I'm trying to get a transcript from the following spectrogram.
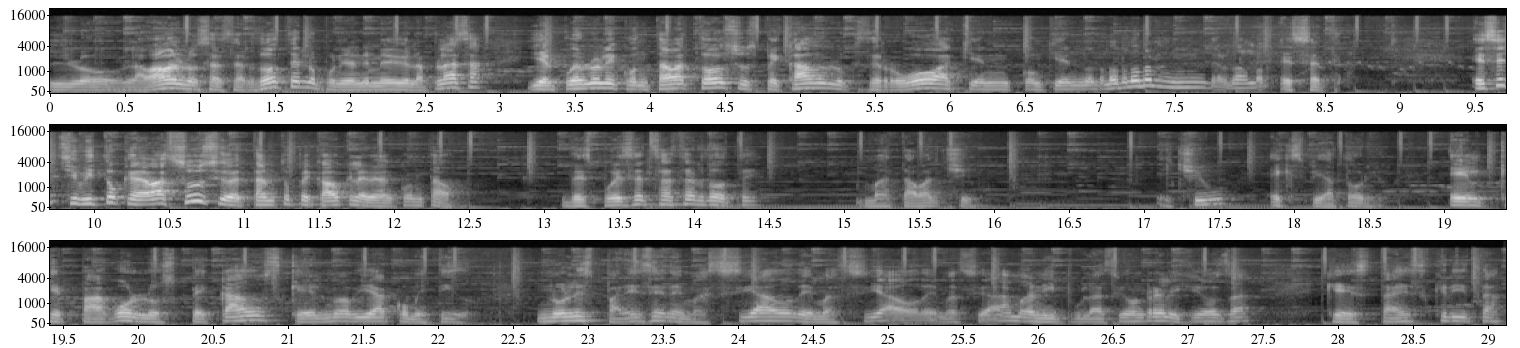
lo lavaban los sacerdotes, lo ponían en medio de la plaza y el pueblo le contaba todos sus pecados, lo que se robó, a quién, con quién, etc. Ese chivito quedaba sucio de tanto pecado que le habían contado. Después el sacerdote mataba al chivo. El chivo expiatorio, el que pagó los pecados que él no había cometido. ¿No les parece demasiado, demasiado, demasiada manipulación religiosa que está escrita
